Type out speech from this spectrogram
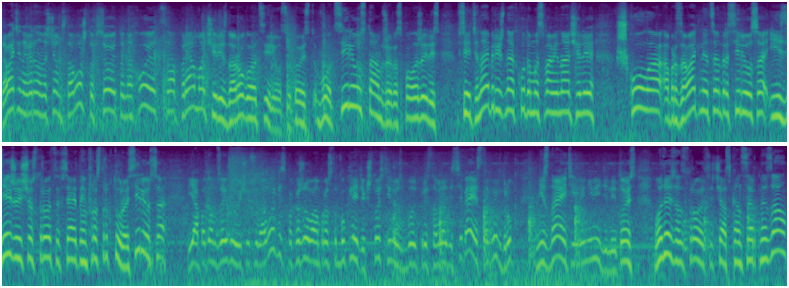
Давайте, наверное, начнем с того, что все это находится прямо через дорогу от Сириуса. То есть вот Сириус, там же расположились все эти набережные, откуда мы с вами начали. Школа, образовательный центр Сириуса. И здесь же еще строится вся эта инфраструктура Сириуса. Я потом зайду еще сюда в офис, покажу вам просто буклетик, что Сириус будет представлять из себя, если вы вдруг не знаете или не видели. То есть вот здесь вот строят сейчас концертный зал,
